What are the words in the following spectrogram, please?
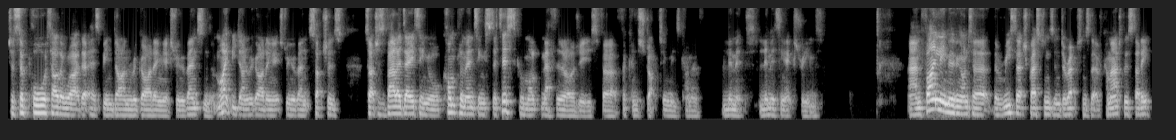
to support other work that has been done regarding extreme events and that might be done regarding extreme events, such as, such as validating or complementing statistical methodologies for, for constructing these kind of limits, limiting extremes. And finally, moving on to the research questions and directions that have come out of this study.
